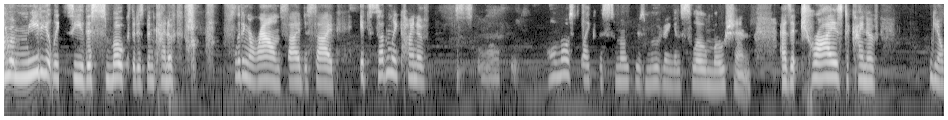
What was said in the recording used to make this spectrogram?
You immediately see this smoke that has been kind of flitting around side to side. It's suddenly kind of almost like the smoke is moving in slow motion as it tries to kind of, you know,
